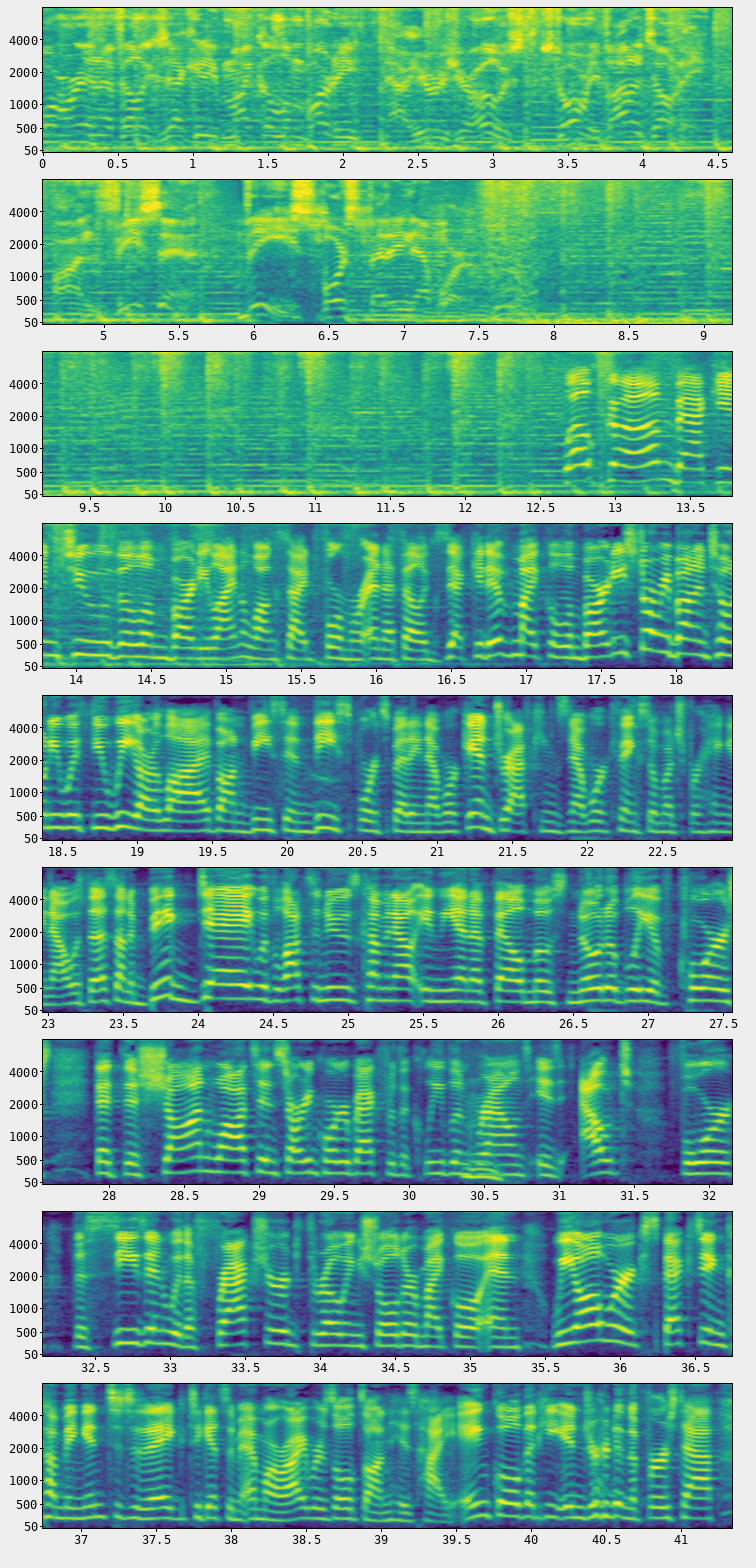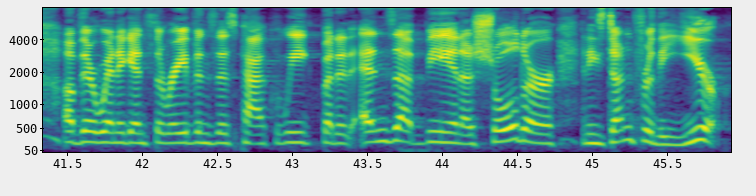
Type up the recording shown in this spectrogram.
Former NFL executive Michael Lombardi. Now here is your host, Stormy Buonantony, on VSIN, the Sports Betting Network. Welcome back into the Lombardi line alongside former NFL executive Michael Lombardi. Stormy Buonantony with you. We are live on VSIN, the Sports Betting Network and DraftKings Network. Thanks so much for hanging out with us on a big day with lots of news coming out in the NFL. Most notably, of course, that the Deshaun Watson, starting quarterback for the Cleveland hmm. Browns, is out for the season with a fractured throwing shoulder, Michael. And we all were expecting coming into today to get some MRI results on his high ankle that he injured in the first half of their win against the Ravens this past week, but it ends up being a shoulder, and he's done for the year.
